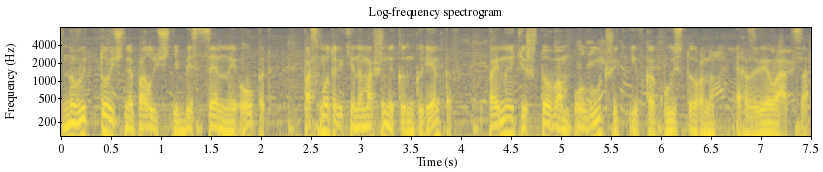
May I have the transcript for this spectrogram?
но вы точно получите бесценный опыт, посмотрите на машины конкурентов, поймете, что вам улучшить и в какую сторону развиваться.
